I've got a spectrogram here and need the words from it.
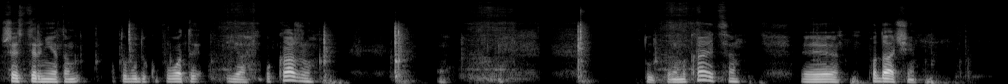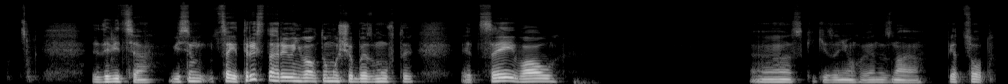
Шестерні я там, хто буде купувати, я покажу. Тут перемикається. Е, подачі. Дивіться, 8, цей 300 гривень вал, тому що без муфти. Е, Цей вал. Е, скільки за нього, я не знаю. 500.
